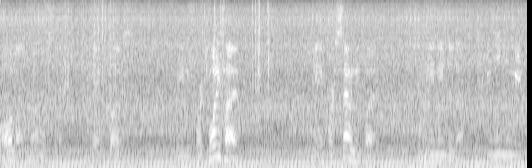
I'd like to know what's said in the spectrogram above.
Hold on, we're almost there. Getting close. 8425. 8475. What do you need to know? I need to know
